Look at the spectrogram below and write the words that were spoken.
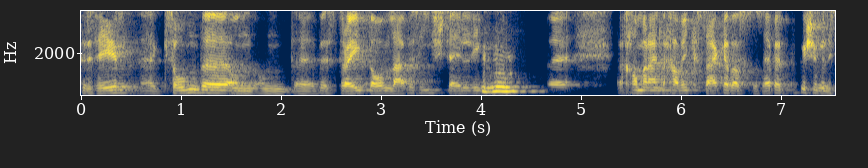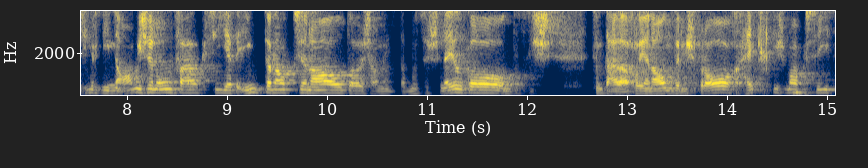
der sehr äh, gesunden und, und äh, straight-on Lebenseinstellung. Mhm. Und, äh, kann man eigentlich auch wirklich sagen, dass das eben, du bist in einem sehr dynamischen Umfeld gewesen, eben international, da, ist, da muss es schnell gehen und das ist zum Teil auch ein eine andere Sprache, hektisch sein.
